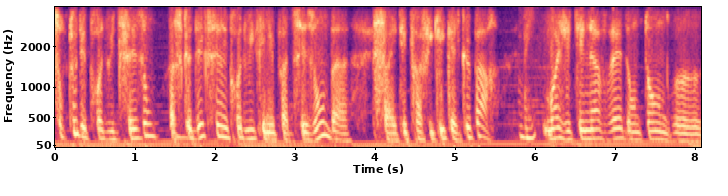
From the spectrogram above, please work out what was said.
surtout des produits de saison. Parce que dès que c'est un produit qui n'est pas de saison, ben, ça a été trafiqué quelque part. Oui. Moi, j'étais navré d'entendre euh,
